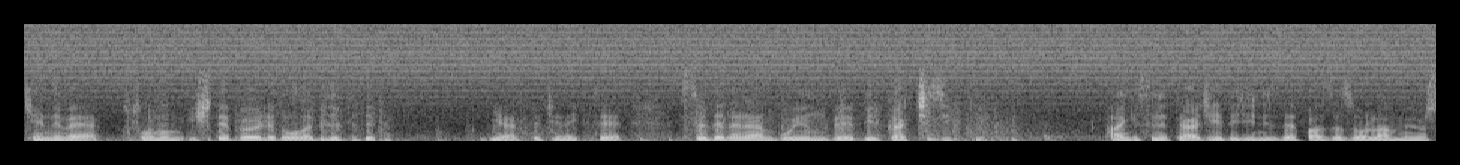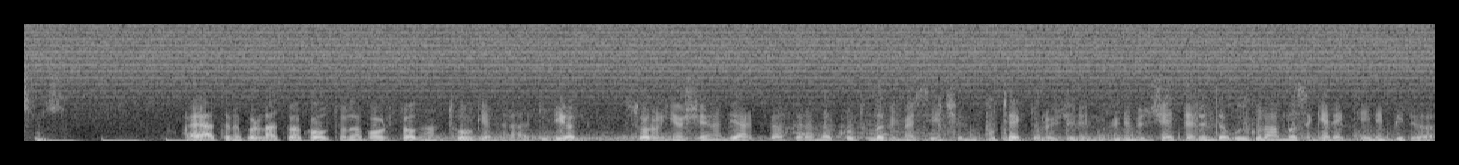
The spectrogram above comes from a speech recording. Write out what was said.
Kendime sonum işte böyle de olabilirdi dedim. Diğer seçenek ise zedelenen boyun ve birkaç çizikti. Hangisini tercih edeceğinizde fazla zorlanmıyorsunuz. Hayatını fırlatma koltuğuna borçlu olan Tuğ General Gideon, sorun yaşayan diğer pilotların da kurtulabilmesi için bu teknolojinin günümüz jetlerinde uygulanması gerektiğini biliyor.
